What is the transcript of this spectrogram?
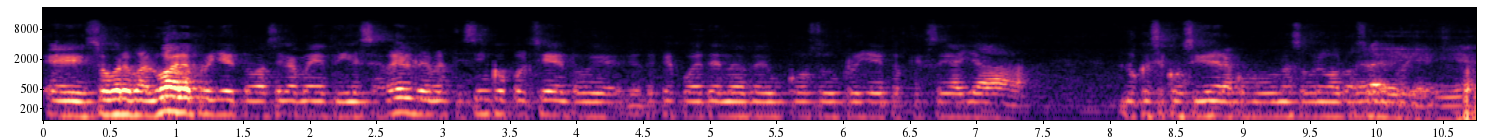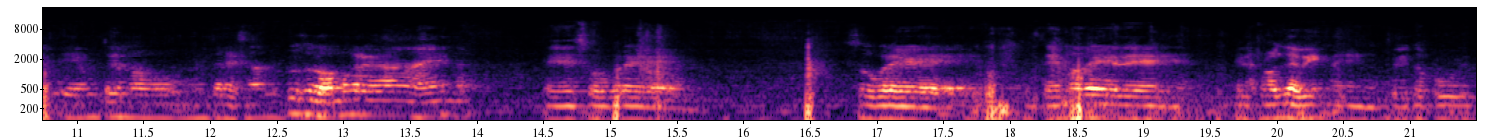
eh, sobrevaluar el proyecto básicamente y exceder del 25% de, de que puede tener de un costo de un proyecto que sea ya lo que se considera como una sobrevaluación del Y, proyecto. y es, y es un tema muy interesante. Incluso lo vamos a agregar en la agenda eh, sobre, sobre el tema de, de- el rol de BIM en el proyecto público.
